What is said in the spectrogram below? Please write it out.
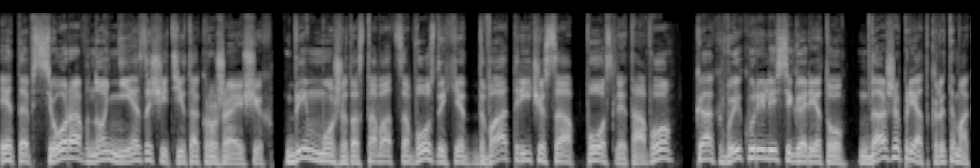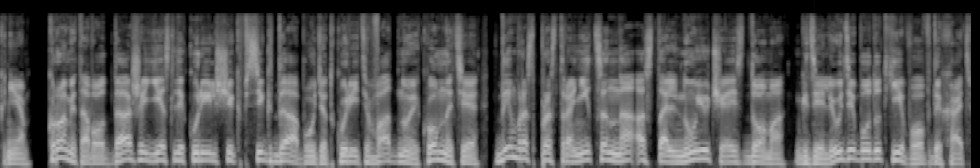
это все равно не защитит окружающих. Дым может оставаться в воздухе 2-3 часа после того, как выкурили сигарету, даже при открытом окне. Кроме того, даже если курильщик всегда будет курить в одной комнате, дым распространится на остальную часть дома, где люди будут его вдыхать.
